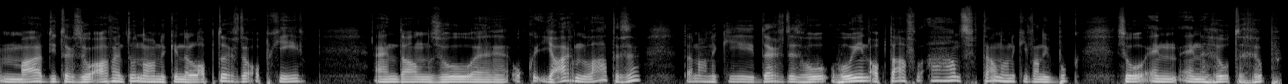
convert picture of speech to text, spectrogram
maar die er zo af en toe nog een keer de lap durfde opgeven. En dan zo, uh, ook jaren later, hè, dan nog een keer durfde gooien op tafel. Ah, Hans, vertel nog een keer van uw boek. Zo in, in een grote groep.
